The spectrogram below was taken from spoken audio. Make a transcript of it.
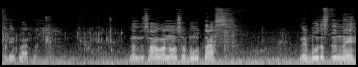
Hindi pa. Nandun sa ano, sa butas. May butas dun eh.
